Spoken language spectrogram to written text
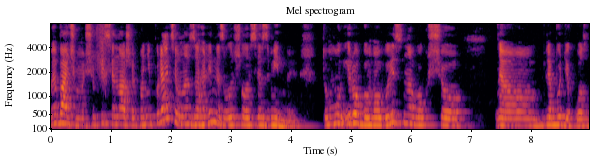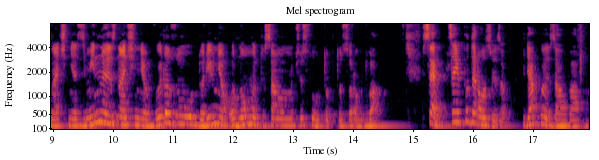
Ми бачимо, що після наших маніпуляцій у нас взагалі не залишилося змінною. Тому і робимо висновок, що для будь-якого значення змінної значення виразу дорівнює одному і ту самому числу, тобто 42. Все, це і буде розв'язок. Дякую за увагу.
